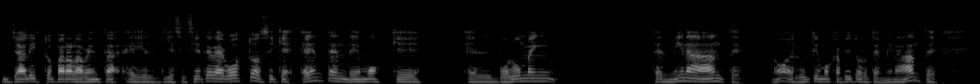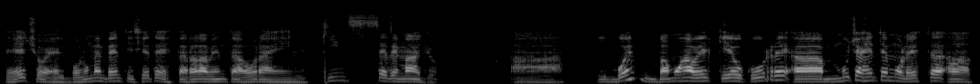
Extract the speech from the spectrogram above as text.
ya listo para la venta el 17 de agosto, así que entendemos que el volumen termina antes, ¿no? El último capítulo termina antes. De hecho, el volumen 27 estará a la venta ahora el 15 de mayo. Ah, y bueno, vamos a ver qué ocurre. Uh, mucha gente molesta, uh,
